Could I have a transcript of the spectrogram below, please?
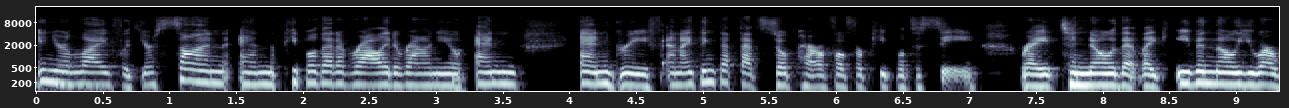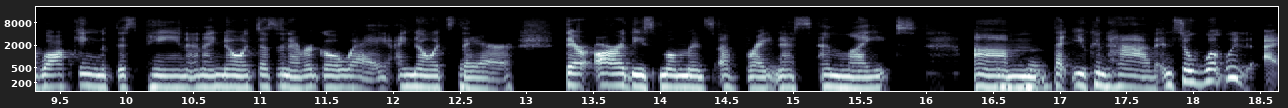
in your Mhm. life with your son and the people that have rallied around you and and grief. And i think that that's so powerful for people to see right? To know that like even though you are walking with this pain and i know it doesn't ever go away i know it's there there are these moments of brightness and light um that you can have. And so what would I,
